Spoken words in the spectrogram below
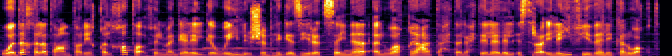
ودخلت عن طريق الخطأ في المجال الجوي لشبه جزيرة سيناء الواقعة تحت الاحتلال الإسرائيلي في ذلك الوقت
